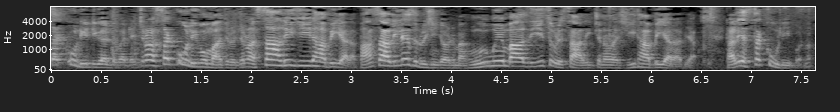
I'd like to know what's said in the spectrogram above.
စက်ကူလေးတရွက်လိုအပ်တယ်ကျွန်တော်စက်ကူလေးပေါ်မှာကျွန်တော်ကျွန်တော်စာလေးရေးထားပေးရတာဘာစာလေးလဲဆိုလို့ရှိရင်ကျွန်တော်ဒီမှာငွေဝင်ပါစီဆိုတဲ့စာလေးကျွန်တော်ရေးထားပေးရတာဗျဒါလေးကစက်ကူလေးပေါ့နော်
